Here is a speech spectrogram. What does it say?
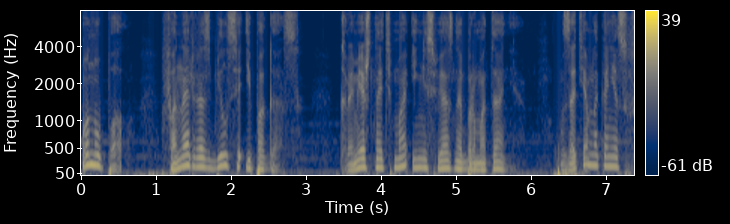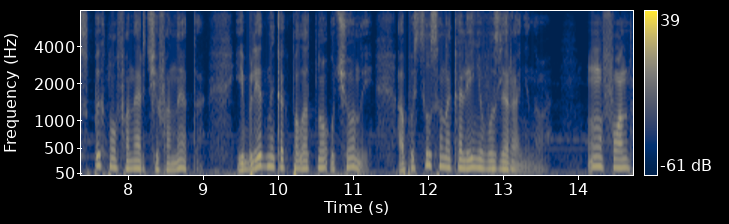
Он упал. Фонарь разбился и погас. Кромешная тьма и несвязное бормотание. Затем, наконец, вспыхнул фонарь Чифанета, и бледный, как полотно ученый, опустился на колени возле раненого. «Фон»,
